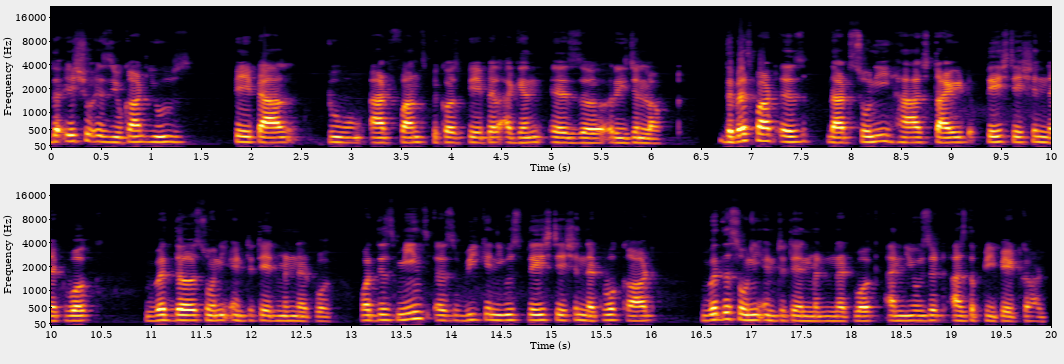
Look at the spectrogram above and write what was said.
The issue is you can't use PayPal to add funds because PayPal again is uh, region locked. The best part is that Sony has tied PlayStation Network with the Sony Entertainment Network what this means is we can use PlayStation Network card with the Sony Entertainment Network and use it as the prepaid card.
